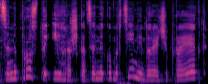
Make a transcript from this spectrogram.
Це не просто іграшка, це не комерційний, до речі, проєкт.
